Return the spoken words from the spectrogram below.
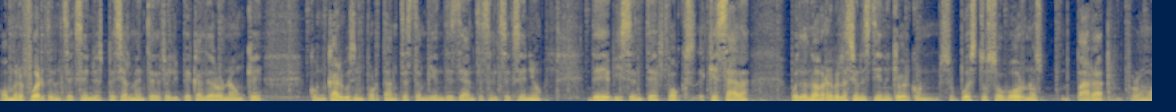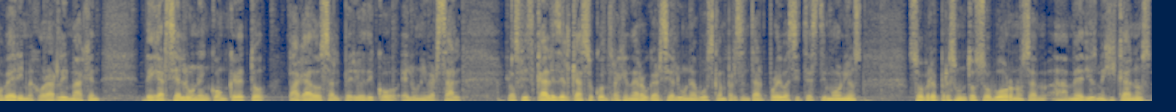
hombre fuerte en el sexenio especialmente de Felipe Calderón, aunque con cargos importantes también desde antes en el sexenio de Vicente Fox Quesada. Pues las nuevas revelaciones tienen que ver con supuestos sobornos para promover y mejorar la imagen de García Luna en concreto, pagados al periódico El Universal. Los fiscales del caso contra Genaro García Luna buscan presentar pruebas y testimonios sobre presuntos sobornos a, medios mexicanos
